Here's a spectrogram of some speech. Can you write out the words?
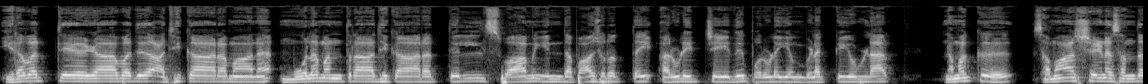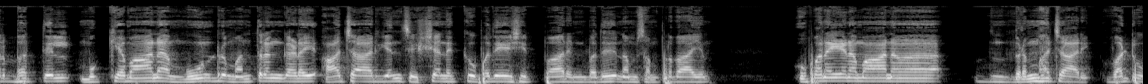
இருபத்தேழாவது அதிகாரமான மூலமந்திராதிகாரத்தில் சுவாமி இந்த பாசுரத்தை அருளிச் செய்து பொருளையும் விளக்கியுள்ளார். நமக்கு சமாசிரண சந்தர்ப்பத்தில் முக்கியமான மூன்று மந்திரங்களை ஆச்சாரியன் சிஷ்யனுக்கு உபதேசிப்பார் என்பது நம் சம்பிரதாயம். உபநயனமான பிரம்மச்சாரி வட்டு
